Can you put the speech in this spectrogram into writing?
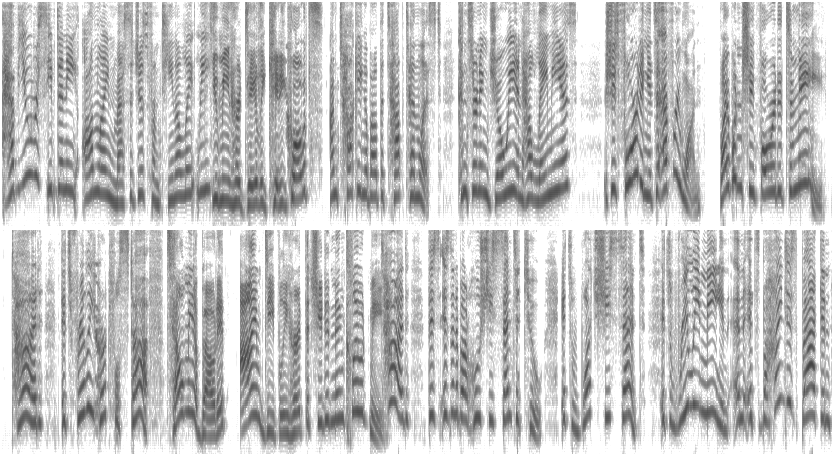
have you received any online messages from Tina lately? You mean her daily kitty quotes? I'm talking about the top 10 list concerning Joey and how lame he is. She's forwarding it to everyone. Why wouldn't she forward it to me? Todd, it's really hurtful stuff. Tell me about it. I'm deeply hurt that she didn't include me. Todd, this isn't about who she sent it to. It's what she sent. It's really mean, and it's behind his back, and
